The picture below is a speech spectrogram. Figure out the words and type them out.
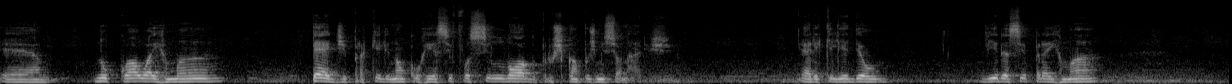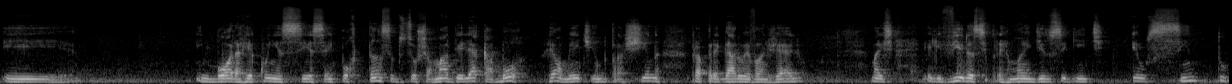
é, no qual a irmã pede para que ele não corresse e fosse logo para os campos missionários. Eric deu, vira-se para a irmã e embora reconhecesse a importância do seu chamado, ele acabou realmente indo para a China para pregar o Evangelho. Mas ele vira-se para a irmã e diz o seguinte: Eu sinto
